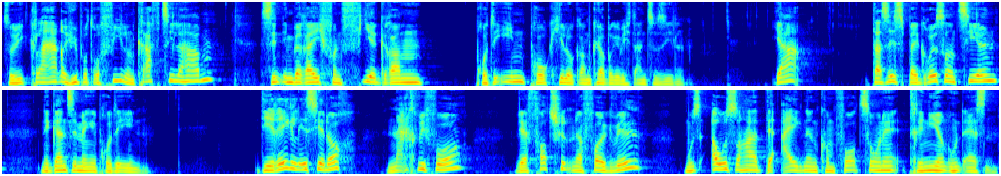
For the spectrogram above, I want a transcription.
sowie klare Hypertrophie- und Kraftziele haben, sind im Bereich von 4 Gramm Protein pro Kilogramm Körpergewicht anzusiedeln. Ja, das ist bei größeren Zielen eine ganze Menge Protein. Die Regel ist jedoch nach wie vor, wer Fortschritt und Erfolg will, muss außerhalb der eigenen Komfortzone trainieren und essen.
